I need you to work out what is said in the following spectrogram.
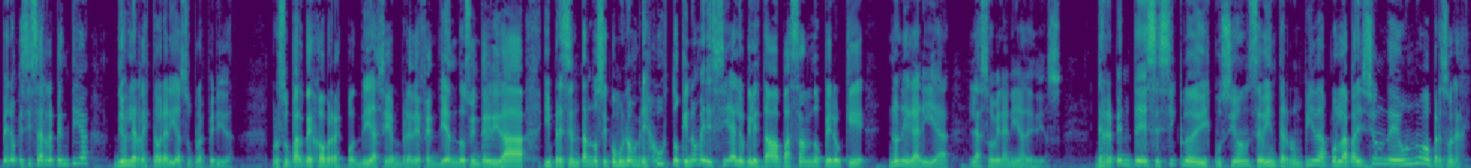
pero que si se arrepentía, Dios le restauraría su prosperidad. Por su parte, Job respondía siempre defendiendo su integridad y presentándose como un hombre justo que no merecía lo que le estaba pasando, pero que no negaría la soberanía de Dios. De repente ese ciclo de discusión se ve interrumpida por la aparición de un nuevo personaje,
